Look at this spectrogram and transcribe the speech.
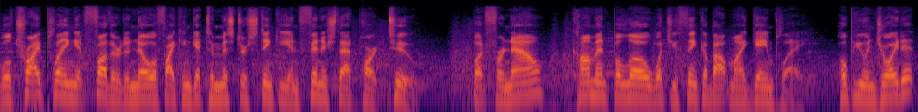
We'll try playing it further to know if I can get to Mr. Stinky and finish that part too. But for now, comment below what you think about my gameplay. Hope you enjoyed it,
